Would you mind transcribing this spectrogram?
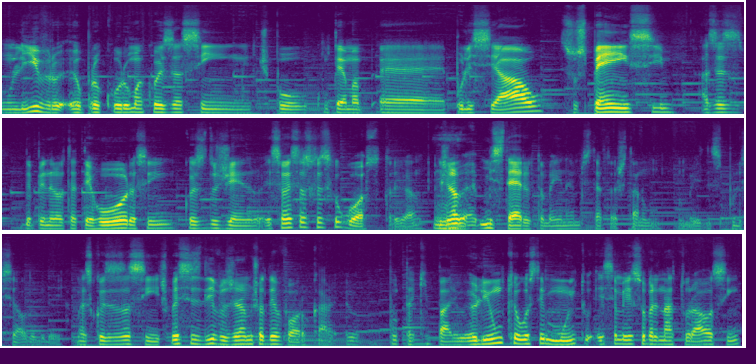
um livro, eu procuro uma coisa assim, tipo, com tema é, policial, suspense, às vezes dependendo até terror, assim, coisas do gênero. Essas são essas coisas que eu gosto, tá ligado? Em geral, é mistério também, né? Mistério acho que tá no, no meio desse policial da vida aí. Mas coisas assim, tipo, esses livros geralmente eu devoro, cara. Eu, puta que pariu. Eu li um que eu gostei muito, esse é meio sobrenatural, assim,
